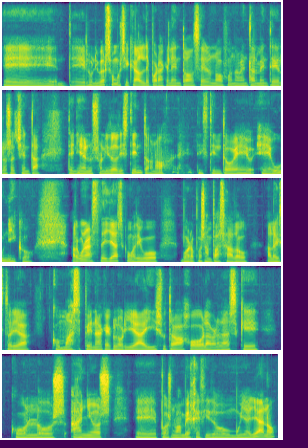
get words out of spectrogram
eh, del universo musical de por aquel entonces, ¿no? fundamentalmente de los 80, tenían un sonido distinto, ¿no? distinto e, e, único. Algunas de ellas, como digo, bueno, pues han pasado a la historia con más pena que gloria y su trabajo, la verdad es que con los años, eh, pues no ha envejecido muy allá, ¿no?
